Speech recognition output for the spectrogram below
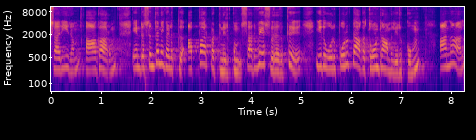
சரீரம் ஆகாரம் என்ற சிந்தனைகளுக்கு அப்பாற்பட்டு நிற்கும் சர்வேஸ்வரருக்கு இது ஒரு பொருட்டாக தோன்றாமல் இருக்கும். ஆனால்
